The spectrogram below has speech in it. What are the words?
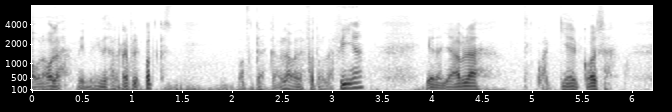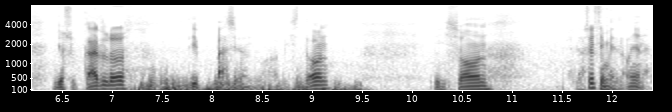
hola, hola, bienvenidos al Reflex Podcast. Podcast que hablaba de fotografía y ahora ya habla de cualquier cosa. Yo soy Carlos, estoy paseando a pistón y son las seis y media de la mañana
